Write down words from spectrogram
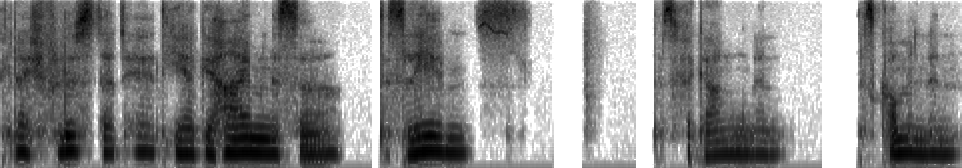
Vielleicht flüstert er dir Geheimnisse des Lebens, des Vergangenen des Kommenden.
